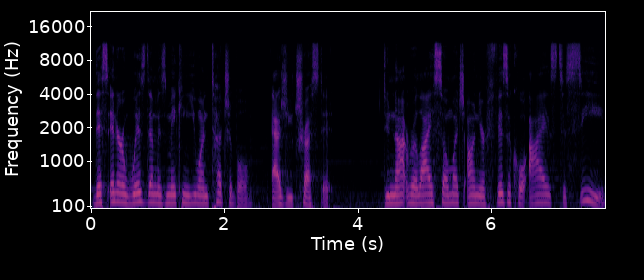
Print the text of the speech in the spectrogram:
This inner wisdom is making you untouchable as you trust it. Do not rely so much on your physical eyes to see,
